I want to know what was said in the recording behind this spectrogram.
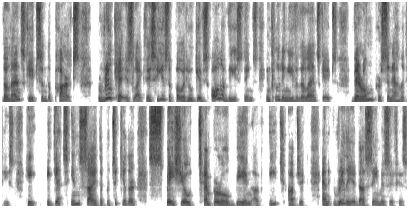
the landscapes and the parks. Rilke is like this. He is a poet who gives all of these things, including even the landscapes, their own personalities. He, he gets inside the particular spatio-temporal being of each object. And really, it does seem as if his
